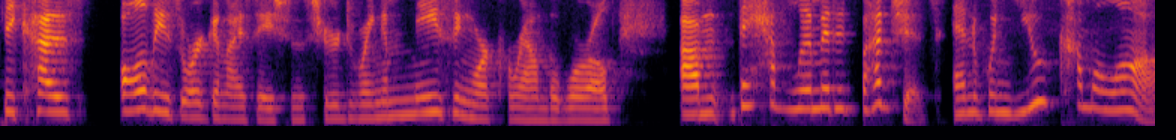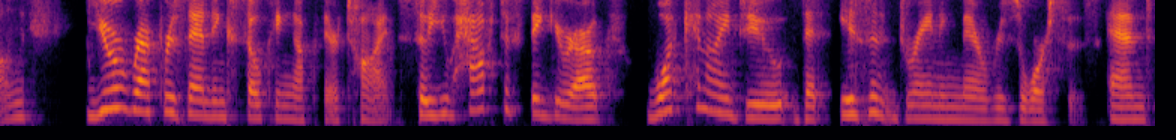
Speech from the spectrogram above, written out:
because all these organizations who are doing amazing work around the world um, they have limited budgets. And when you come along, you're representing soaking up their time. So you have to figure out what can I do that isn't draining their resources. And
